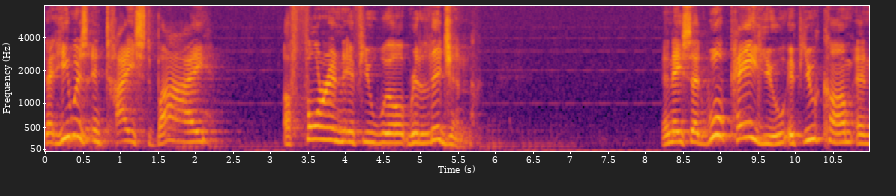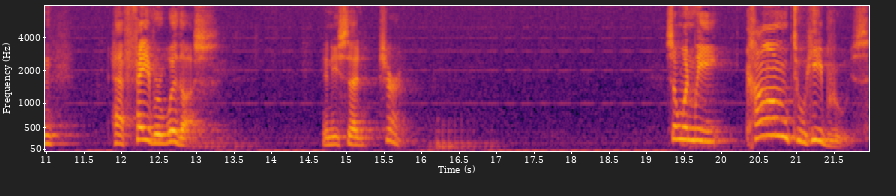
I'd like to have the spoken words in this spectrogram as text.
that he was enticed by a foreign, if you will, religion. And they said, We'll pay you if you come and have favor with us. And he said, Sure. So when we come to Hebrews,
